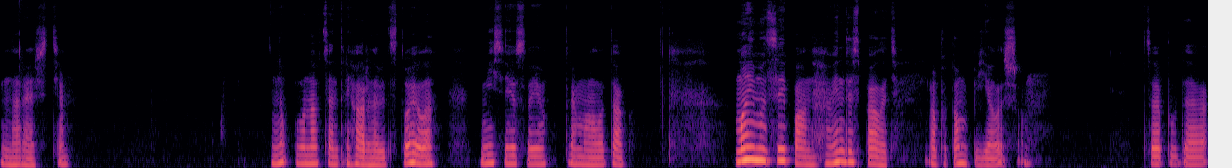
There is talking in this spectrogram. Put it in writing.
Нарешті. Ну, вона в центрі гарно відстояла, місію свою тримала. Так. Маємо цей пан, він десь палить, а потім п'є лише. Це буде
